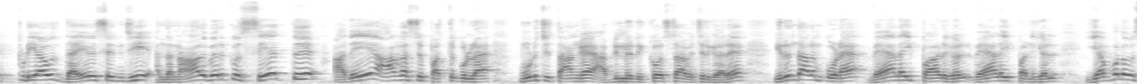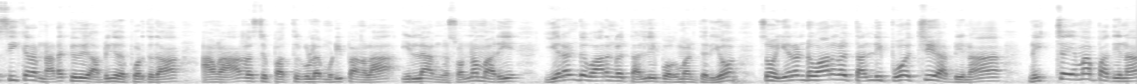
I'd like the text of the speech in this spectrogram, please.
எப்படியாவது தயவு செஞ்சு அந்த நாலு பேருக்கும் சேர்த்து அதே ஆகஸ்ட் பத்துக்குள்ளே முடிச்சு தாங்க அப்படின்னு ரிக்வஸ்ட்டாக வச்சுருக்காரு. இருந்தாலும் கூட வேலைப்பாடுகள் வேலை பணிகள் எவ்வளவு சீக்கிரம் நடக்குது அப்படிங்கிறத பொறுத்து தான் அவங்க ஆகஸ்ட் பத்துக்குள்ளே முடிப்பாங்களா? இல்லை அவங்க சொன்ன மாதிரி இரண்டு வாரங்கள் தள்ளி போகுமான்னு தெரியும். ஸோ இரண்டு வாரங்கள் தள்ளி போச்சு அப்படின்னா நிச்சயமாக பார்த்தீங்கன்னா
